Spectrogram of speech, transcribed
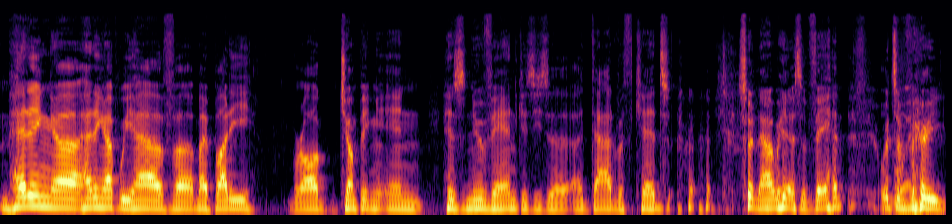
I'm heading uh, heading up. We have uh, my buddy. We're all jumping in his new van because he's a, a, dad with kids. so now he has a van, oh, which I'm very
